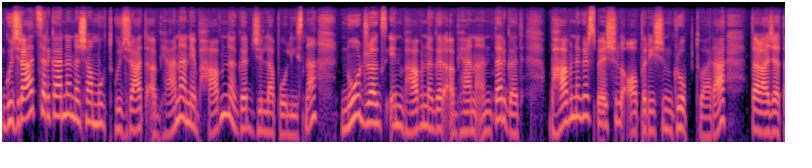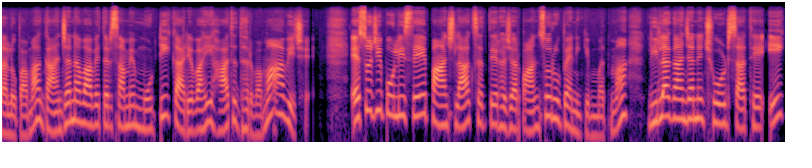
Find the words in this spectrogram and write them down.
ગુજરાત સરકારના નશામુક્ત ગુજરાત અભિયાન અને ભાવનગર જિલ્લા પોલીસના નો ડ્રગ્સ ઇન ભાવનગર અભિયાન અંતર્ગત ભાવનગર સ્પેશિયલ ઓપરેશન ગ્રુપ દ્વારા તળાજા તાલુકામાં ગાંજાના વાવેતર સામે મોટી કાર્યવાહી હાથ ધરવામાં આવી છે. એસઓજી પોલીસે પાંચ લાખ સત્તેર હજાર પાંચસો રૂપિયાની કિંમતમાં લીલા ગાંજાને છોડ સાથે એક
